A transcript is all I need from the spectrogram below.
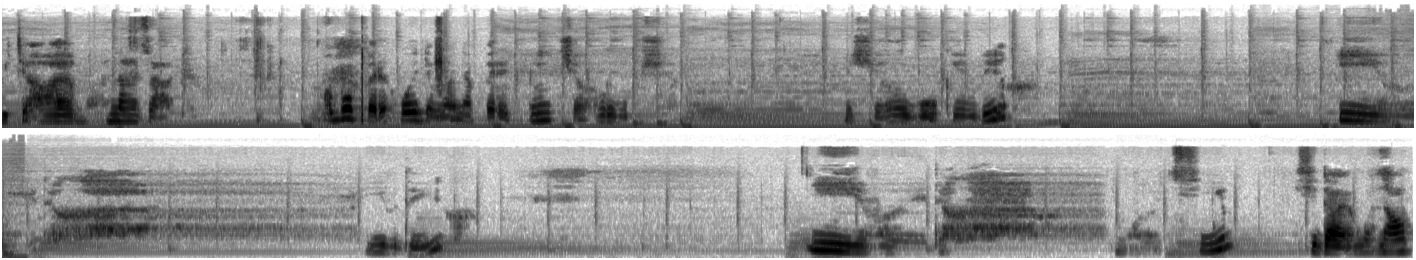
витягаємо назад. Або переходимо на передпліччя глибше. І ще глибокий вдих. І видих. І вдих. І видих. Молодці. Сідаємо на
